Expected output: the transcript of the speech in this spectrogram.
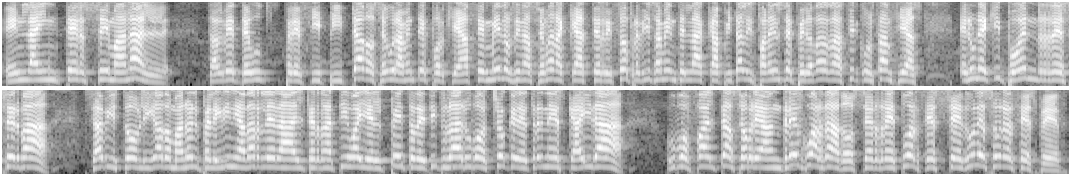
en la intersemanal. Tal vez debut precipitado seguramente porque hace menos de una semana que aterrizó precisamente en la capital hispalense, pero dadas las circunstancias en un equipo en reserva, se ha visto obligado Manuel Pellegrini a darle la alternativa y el peto de titular. Hubo choque de trenes, caída, hubo falta sobre Andrés Guardado, se retuerce, se duele sobre el césped.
